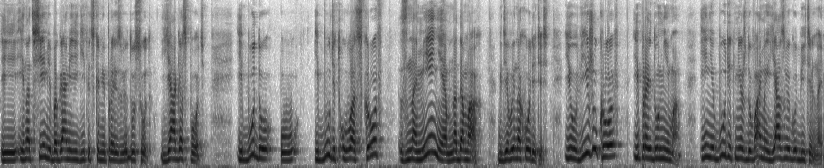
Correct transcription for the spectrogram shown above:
и, и над всеми богами египетскими произведу суд. Я Господь. И, буду у, и будет у вас кровь знамением на домах, где вы находитесь. И увижу кровь, и пройду мимо. И не будет между вами язвы губительной,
